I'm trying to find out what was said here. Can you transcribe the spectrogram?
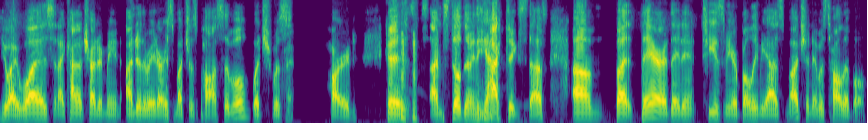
who I was, and I kind of tried to remain under the radar as much as possible, which was okay. hard because I'm still doing the acting stuff. Um, but there, they didn't tease me or bully me as much, and it was tolerable.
